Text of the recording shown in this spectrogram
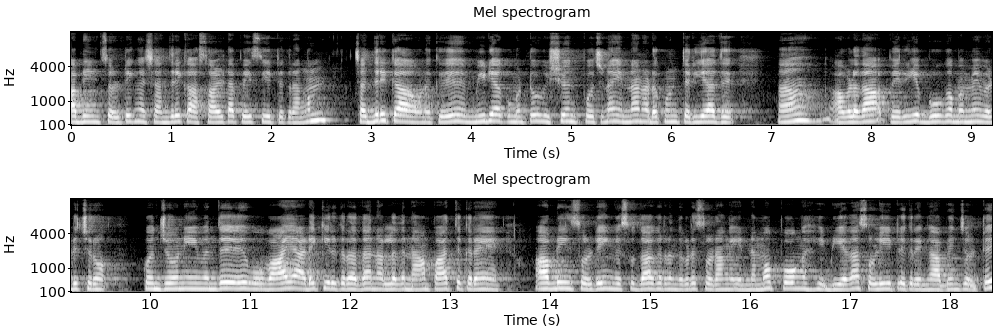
அப்படின்னு சொல்லிட்டு இங்கே சந்திரிகா அசால்ட்டாக பேசிகிட்டு இருக்கிறாங்க. சந்திரிகா உனக்கு மீடியாவுக்கு மட்டும் விஷயம் போச்சுன்னா என்ன நடக்கும்னு தெரியாது. அவ்வளோதான் பெரிய பூகம்பமே வெடிச்சிரும். கொஞ்சம் நீ வந்து வாயை அடக்கி இருக்கிறதா நல்லது நான் பார்த்துக்கிறேன் அப்படின்னு சொல்லிட்டு இங்கே சுதாகர் இருந்து கூட சொல்கிறாங்க என்னமோ போங்க இப்படியே தான் சொல்லிகிட்டு இருக்கிறீங்க அப்படின்னு சொல்லிட்டு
